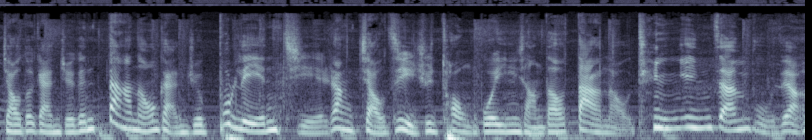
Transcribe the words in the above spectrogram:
脚的感觉跟大脑感觉不连接，让脚自己去痛，不会影响到大脑听音占卜这样。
